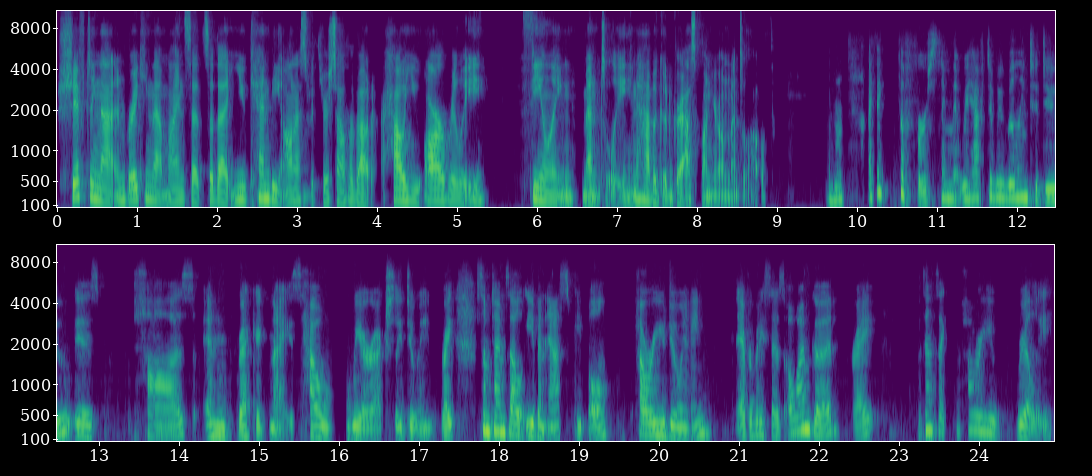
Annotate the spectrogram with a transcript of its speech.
shifting that and breaking that mindset so that you can be honest with yourself about how you are really feeling mentally and have a good grasp on your own mental health? Mm-hmm. I think the first thing that we have to be willing to do is pause and recognize how we are actually doing, right? Sometimes I'll even ask people, How are you doing? Everybody says, Oh, I'm good, right? But then it's like, How are you really?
